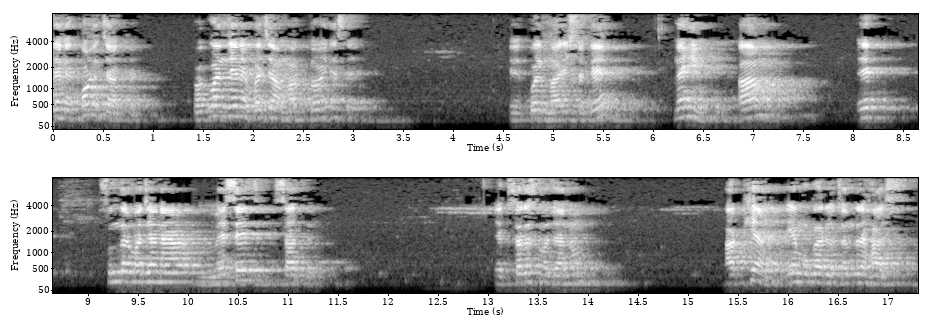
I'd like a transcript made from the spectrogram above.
તેને કોણ ચાખે? ભગવાન જેને બચાવ માંગતો હોય ને સાહેબ, એ કોઈ મારી શકે નહીં. આમ એક સુંદર મજાના મેસેજ સાથે એક સરસ મજાનું આખ્યાન એમ ઉગાર્યું ચંદ્રહાસની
